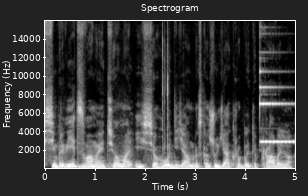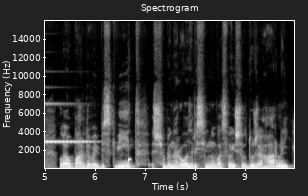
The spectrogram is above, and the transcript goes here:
Всім привіт! З вами Тьома, і сьогодні я вам розкажу, як робити правильно леопардовий бісквіт, щоб на розріз він у вас вийшов дуже гарний.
